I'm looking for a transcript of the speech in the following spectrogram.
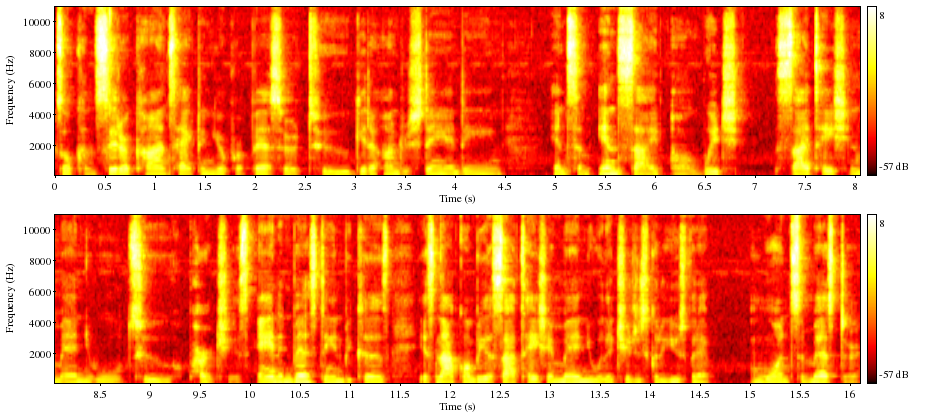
So consider contacting your professor to get an understanding and some insight on which citation manual to purchase and invest in because it's not going to be a citation manual that you're just going to use for that one semester.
